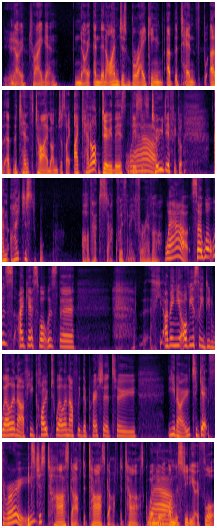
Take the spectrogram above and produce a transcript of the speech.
Yeah. no, try again. No, and then I'm just breaking at the tenth uh, at the tenth time. I'm just like, I cannot do this. This Wow. is too difficult, and I just, oh, that stuck with me forever. Wow. So what was I guess what was the I mean you obviously did well enough. You coped well enough with the pressure to you know, to get through. It's just task after task after task when you're on the studio floor.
